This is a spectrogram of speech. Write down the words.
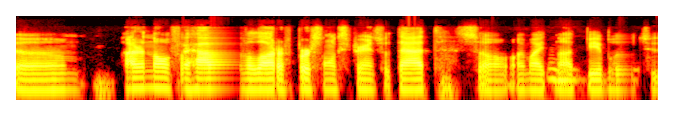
um, I don't know if I have a lot of personal experience with that, so I might mm-hmm. not be able to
